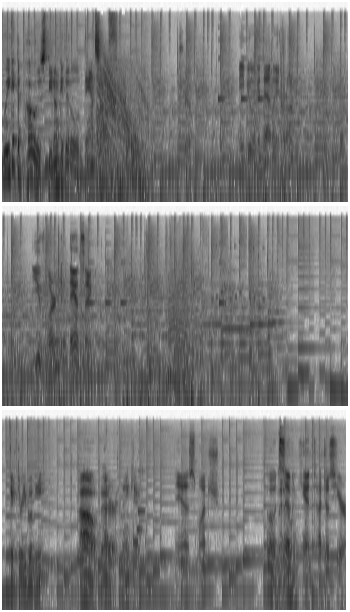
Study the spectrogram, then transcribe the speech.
Well, you get the pose, but you don't get the little dance off. True. Maybe we'll get that later on. You've learned dancing. Victory Boogie. Oh, better. Thank you. Yes, much. Code Meadow. 7 can't touch us here.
